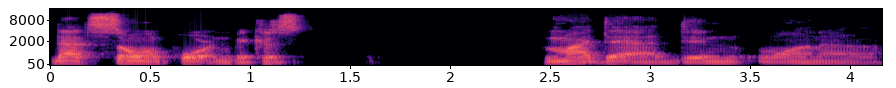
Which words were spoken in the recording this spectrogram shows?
that's so important because my dad didn't want to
